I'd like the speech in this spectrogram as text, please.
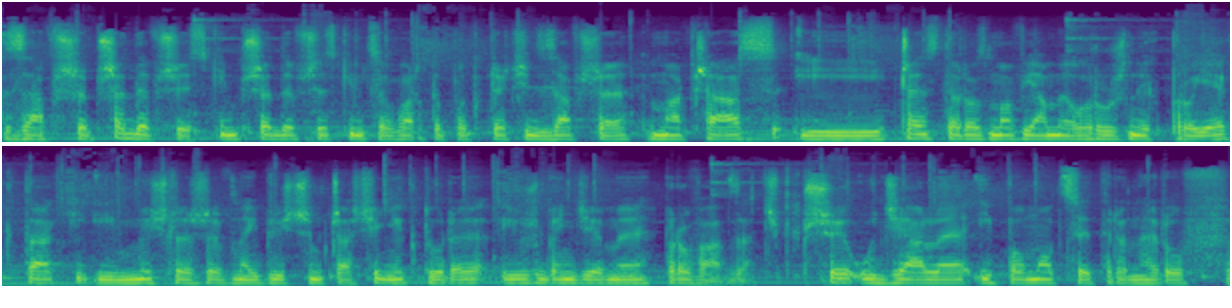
zawsze przede wszystkim, przede wszystkim co warto podkreślić, zawsze ma czas i często rozmawiamy o różnych projektach i myślę, że w najbliższym czasie niektóre już będziemy prowadzać przy udziale i pomocy trenerów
